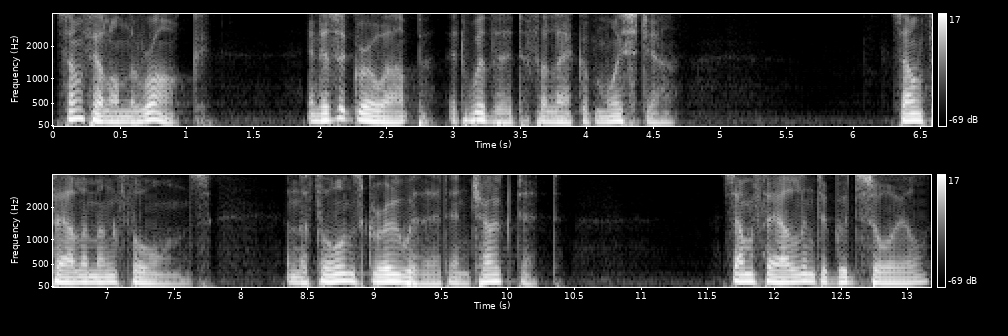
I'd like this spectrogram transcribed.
Some fell on the rock, and as it grew up, it withered for lack of moisture. Some fell among thorns, and the thorns grew with it and choked it. Some fell into good soil,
